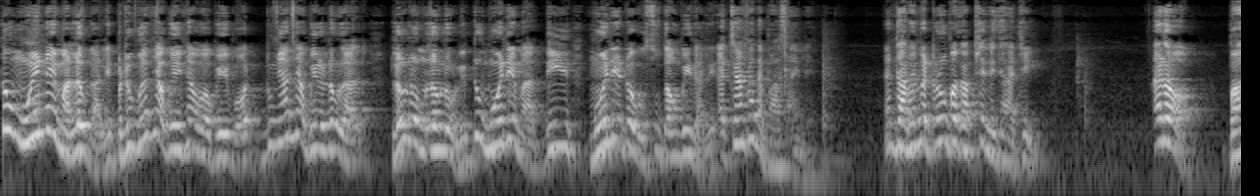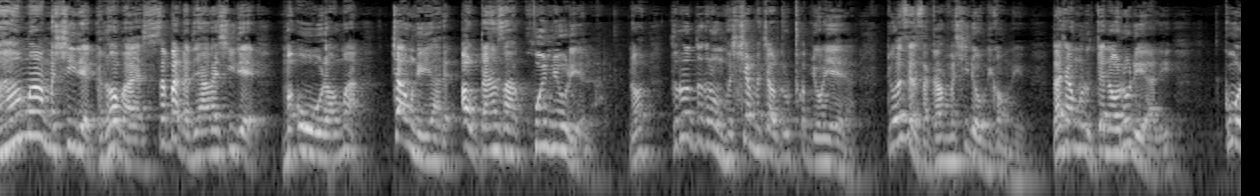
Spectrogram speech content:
သူ့မွေးနေ့မှာလောက်တာလေဘယ်သူပဲမြောက်ပေးမြောက်ပေးပေါ့သူများမြောက်ပေးလို့လောက်တာလုံးလုံးမလုံးလို့လေသူ့မွေးနေ့မှာဒီမွေးနေ့အတွက်ကိုဆူတောင်းပေးတာလေအချမ်းဖက်နဲ့ဘာဆိုင်လဲအဲ့ဒါပေမဲ့သူတို့ဘက်ကဖြစ်နေတာကြည့် အဲ့တော့ဘာမှမရှိတဲ့ကတော့ပါစပတ်တပြားပဲရှိတဲ့မအိုတော်မှကြောက်နေရတဲ့အောက်တန်းစားခွေးမျိုးတွေလားနော်သူတို့သူတို့မရှက်မကြောက်သူတို့ထွက်ပြောရဲတာပြောစရာစကားမရှိတော့ဘူးဒီကောင်တွေဒါကြောင့်မလို့ကျွန်တော်တို့တွေကလေကိုယ်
